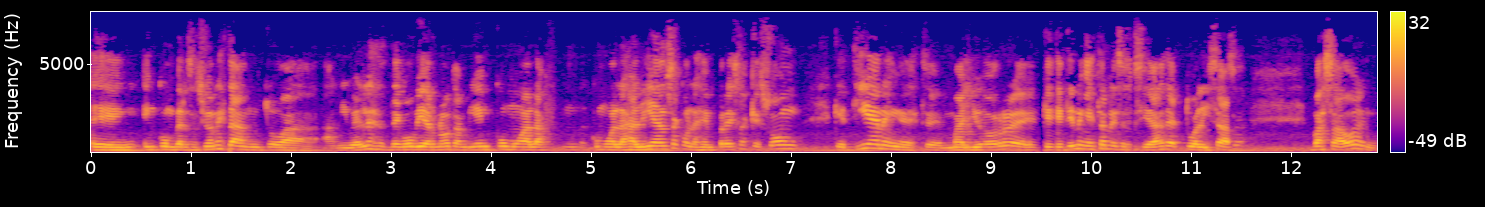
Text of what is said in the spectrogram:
en, conversaciones tanto a, niveles de gobierno también como a, las, como a las alianzas con las empresas que son, que tienen este mayor, eh, que tienen estas necesidades de actualizarse basado en,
